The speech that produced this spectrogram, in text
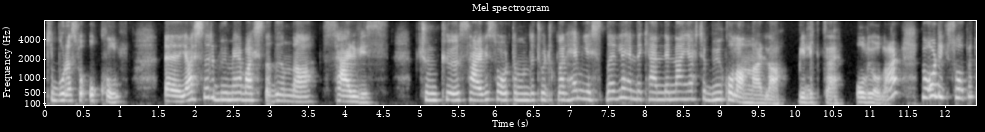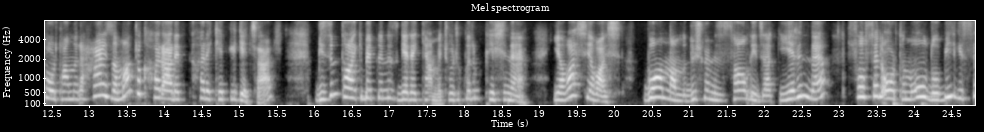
ki burası okul, e, yaşları büyümeye başladığında servis. Çünkü servis ortamında çocuklar hem yaşlarıyla hem de kendilerinden yaşça büyük olanlarla birlikte oluyorlar ve oradaki sohbet ortamları her zaman çok hararet, hareketli geçer. Bizim takip etmemiz gereken ve çocukların peşine yavaş yavaş bu anlamda düşmemizi sağlayacak yerin de sosyal ortamı olduğu bilgisi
